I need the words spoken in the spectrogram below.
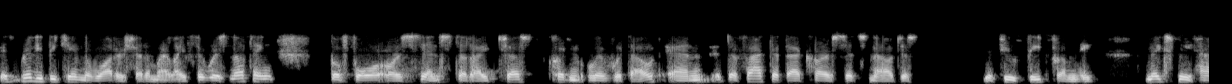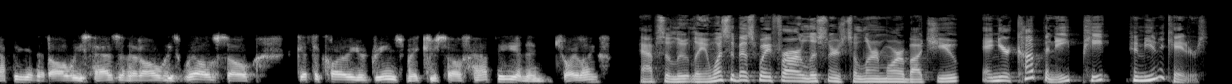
it really became the watershed of my life. There was nothing before or since that I just couldn't live without. And the fact that that car sits now just a few feet from me makes me happy and it always has and it always will. So get the car of your dreams, make yourself happy and enjoy life. Absolutely. And what's the best way for our listeners to learn more about you and your company, Peak Communicators?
